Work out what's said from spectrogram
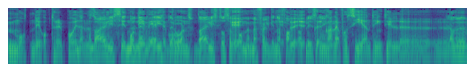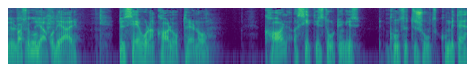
med måten de opptrer på i denne da har jeg lyst, siden du nevnte Ytterhorn, da har jeg lyst til å komme med følgende Eh, faktaopplysning. Kan jeg få si en ting til? Uh, ja, du, vær så god. Ja, og det er, Du ser hvordan Carl opptrer nå. Carl har sittet i Stortingets konstitusjonskomité.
